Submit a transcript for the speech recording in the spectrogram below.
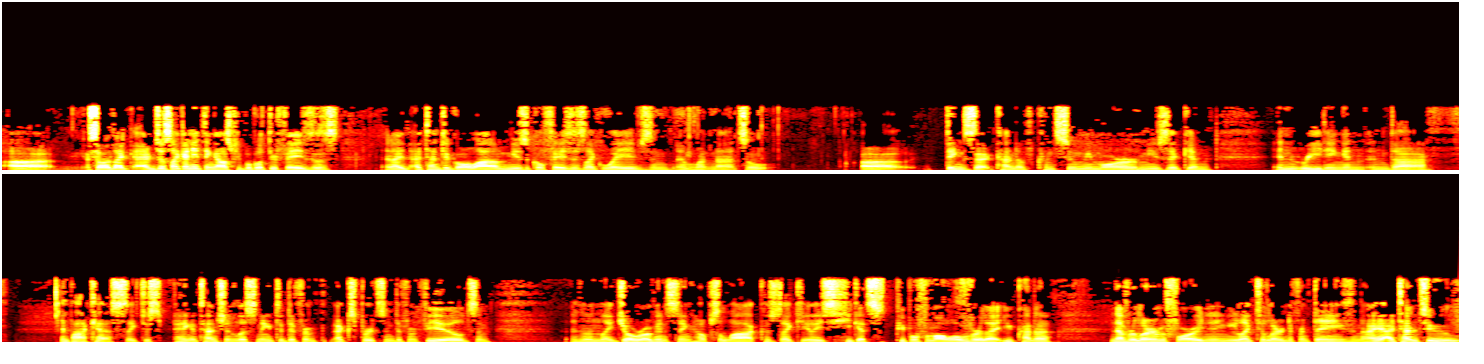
Uh, so like just like anything else, people go through phases, and I, I tend to go a lot of musical phases like waves and, and whatnot. So uh, things that kind of consume me more, music and and reading and and uh, and podcasts, like just paying attention, listening to different experts in different fields, and and then like Joe Rogan's thing helps a lot because like at least he gets people from all over that you kind of never learned before, and you like to learn different things. And I, I tend to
